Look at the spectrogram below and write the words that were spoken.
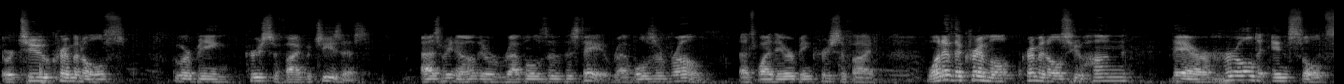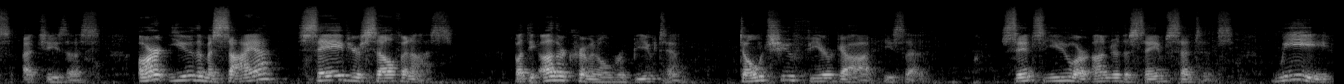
there were two criminals who were being crucified with Jesus. As we know, they were rebels of the state, rebels of Rome. That's why they were being crucified. One of the criminal, criminals who hung there hurled insults at Jesus. Aren't you the Messiah? Save yourself and us. But the other criminal rebuked him. Don't you fear God, he said, since you are under the same sentence. We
